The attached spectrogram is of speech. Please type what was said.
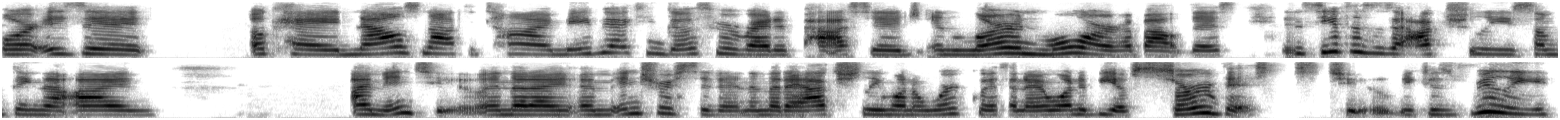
Or is it, okay, now's not the time. Maybe I can go through a rite of passage and learn more about this and see if this is actually something that I'm I'm into and that I am interested in and that I actually want to work with and I want to be of service to because really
